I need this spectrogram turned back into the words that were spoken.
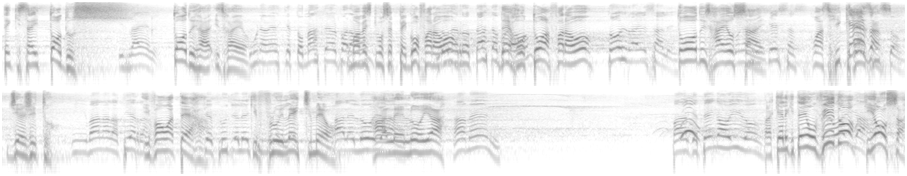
tem que sair todos. Israel. Todo Isra- Israel. Uma vez que você pegou Faraó, derrotou a Faraó, todo Israel sai com as riquezas de Egito e vão à terra que fluye leche que flui leite mel. Aleluia. Aleluia. Amén. Para el que Para aquele que tem ouvido, que ouça.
